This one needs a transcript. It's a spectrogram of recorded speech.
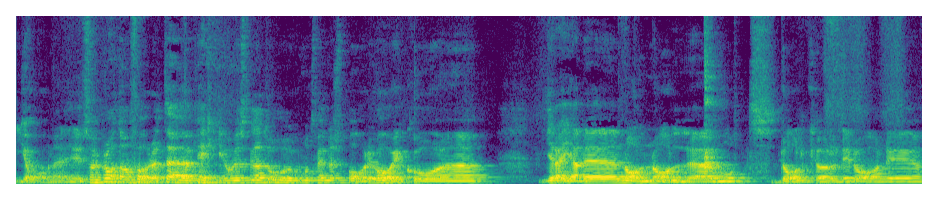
Ja, men som vi pratade om förut där, Peking har ju spelat mot Vänersborg, AIK. eh, grejade 0-0 mot Dalkurd idag. Det är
